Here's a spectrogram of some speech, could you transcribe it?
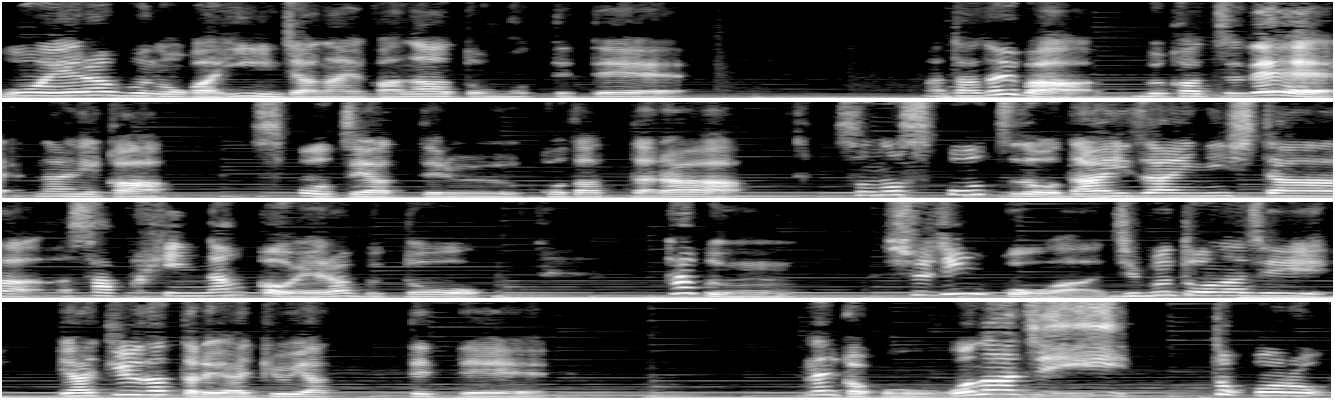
を選ぶのがいいんじゃないかなと思ってて、まあ、例えば部活で何かスポーツやってる子だったら、そのスポーツを題材にした作品なんかを選ぶと、多分、主人公は自分と同じ野球だったら野球やってて、何かこう、同じところ、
